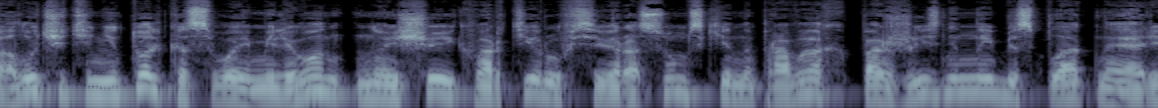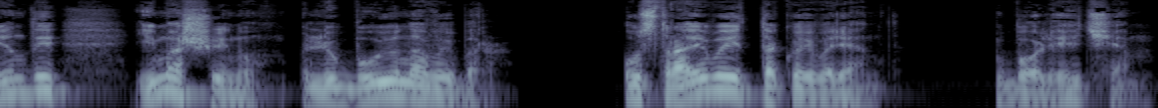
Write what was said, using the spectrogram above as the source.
получите не только свой миллион, но еще и квартиру в Северосумске на правах пожизненной бесплатной аренды и машину, любую на выбор. Устраивает такой вариант? Более чем.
